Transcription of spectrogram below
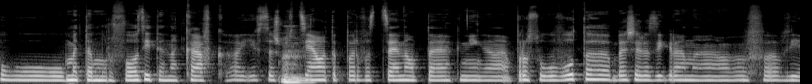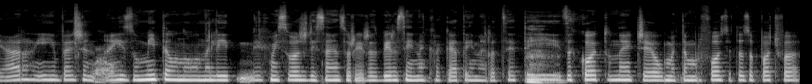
по метаморфозите на Кавка и всъщност mm-hmm. цялата първа сцена от тая книга прословута беше разиграна в VR и беше wow. изумително, нали, бяхме сложили сензори, разбира се, и на краката и на ръцете mm-hmm. и за който не е чел метаморфозията, започва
